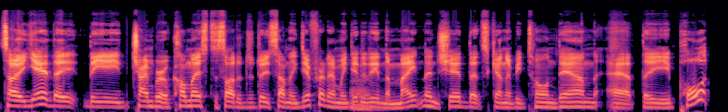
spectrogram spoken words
so yeah, the the Chamber of Commerce decided to do something different, and we did it Mm. in the maintenance shed that's going to be torn down at the port.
